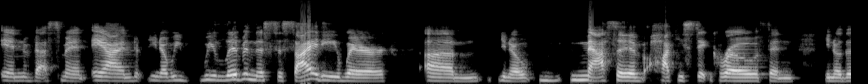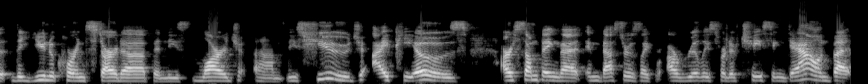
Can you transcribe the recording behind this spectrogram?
investment. And you know, we we live in this society where um, you know, massive hockey stick growth and, you know, the, the unicorn startup and these large, um, these huge IPOs are something that investors like are really sort of chasing down. But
